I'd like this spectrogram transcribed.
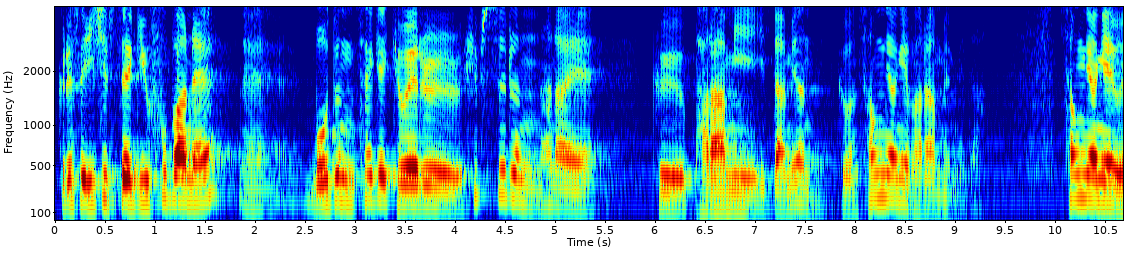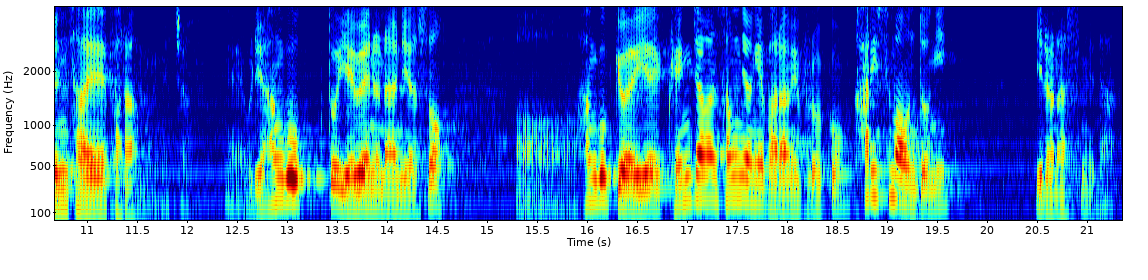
그래서 20세기 후반에 네, 모든 세계 교회를 휩쓸은 하나의 그 바람이 있다면 그건 성령의 바람입니다. 성령의 은사의 바람이죠. 네, 우리 한국도 예외는 아니어서 어, 한국 교회에 굉장한 성령의 바람이 불었고 카리스마 운동이 일어났습니다.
